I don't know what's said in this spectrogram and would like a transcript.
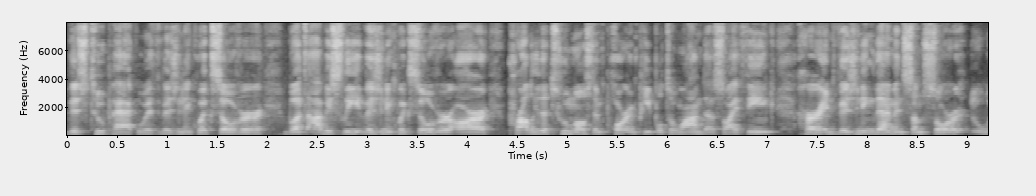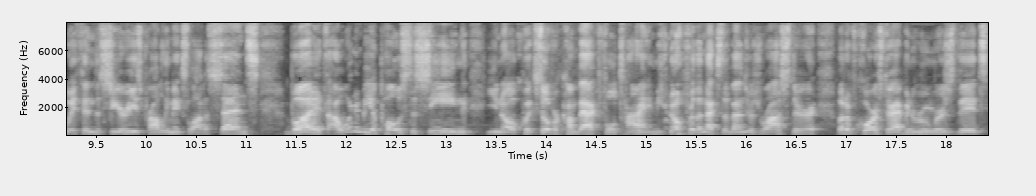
this two pack with Vision and Quicksilver, but obviously Vision and Quicksilver are probably the two most important people to Wanda, so I think her envisioning them in some sort within the series probably makes a lot of sense, but I wouldn't be opposed to seeing, you know, Quicksilver come back full time, you know, for the next Avengers roster. But of course, there have been rumors that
